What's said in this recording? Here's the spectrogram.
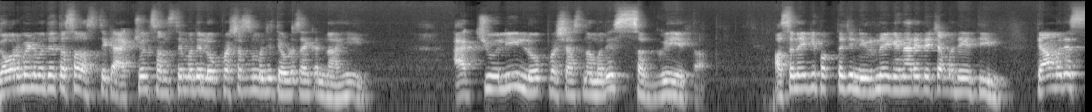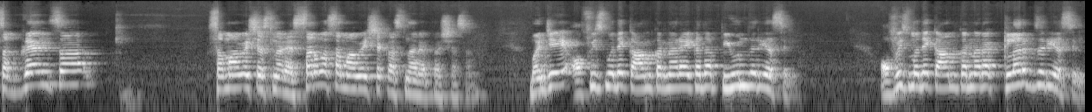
गव्हर्नमेंटमध्ये तसं असते का? ऍक्च्युअल संस्थेमध्ये लोक प्रशासन म्हणजे तेवढंच आहे का? नाही. ऍक्च्युअली लोक प्रशासनामध्ये सगळे येतात. असं नाही की फक्त जे निर्णय घेणारे त्याच्यामध्ये येतील. त्यामध्ये सगळ्यांचा समावेश असणार आहे सर्व समावेशक असणार आहे प्रशासन. म्हणजे ऑफिसमध्ये काम करणारा एखादा पिऊन जरी असेल ऑफिसमध्ये काम करणारा क्लर्क जरी असेल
